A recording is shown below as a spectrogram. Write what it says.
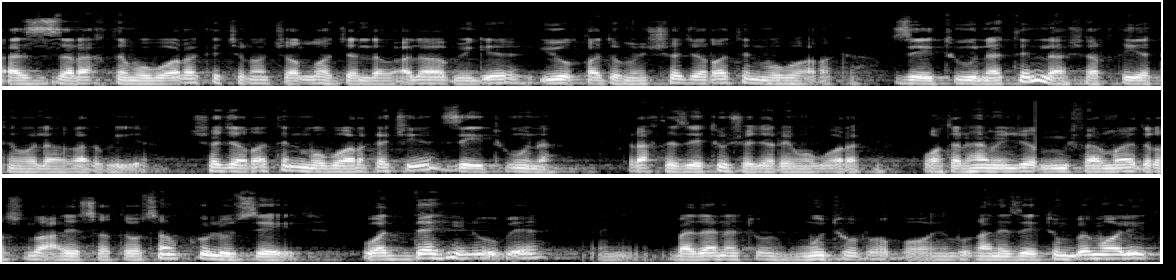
از درخت مبارک چنانچه الله جل و علا میگه یوقد من شجره مبارکه زیتونه لا شرقیه ولا غربیه شجره مبارکه چیه؟ زیتونه. درخت زیتون شجره مبارکه. وقتی همینجا میفرماید رسول الله علیه الصلاه و السلام کلوا زیت و دهنوا به. یعنی بدنتون موتون رو با این روغن زیتون بمالید.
